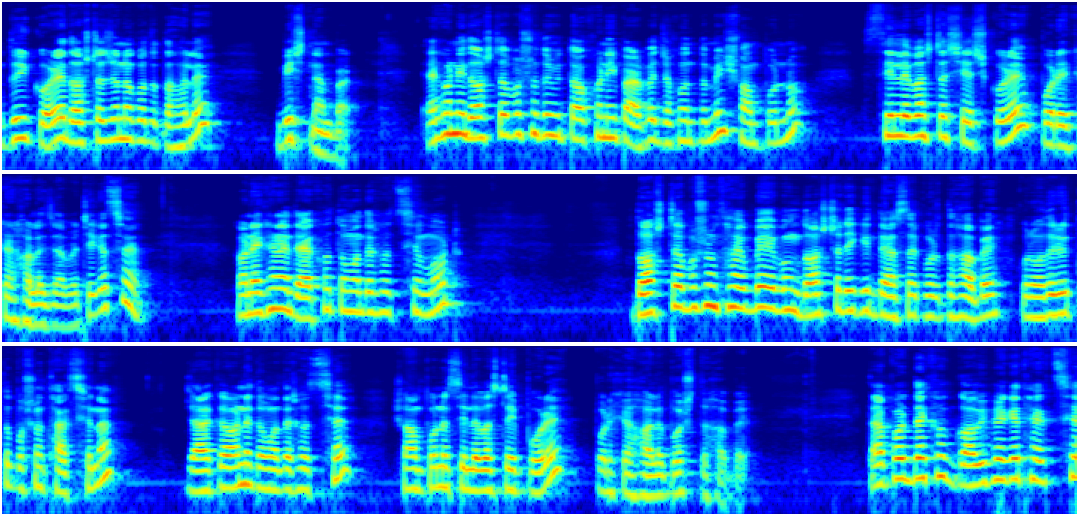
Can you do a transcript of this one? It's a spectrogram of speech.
দুই করে, দশটার জন্য কত তাহলে? বিশ নাম্বার। এখন এই দশটা প্রশ্ন তুমি তখনই পারবে যখন তুমি সম্পূর্ণ সিলেবাসটা শেষ করে পরীক্ষার হলে যাবে, ঠিক আছে? কারণ এখানে দেখো তোমাদের হচ্ছে মোট দশটা প্রশ্ন থাকবে এবং দশটারই কিন্তু অ্যান্সার করতে হবে। কোনো অতিরিক্ত প্রশ্ন থাকছে না। যার কারণে তোমাদের হচ্ছে সম্পূর্ণ সিলেবাসটাই পড়ে পরীক্ষা হলে বসতে হবে। তারপর দেখো, গ বিভাগে থাকছে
